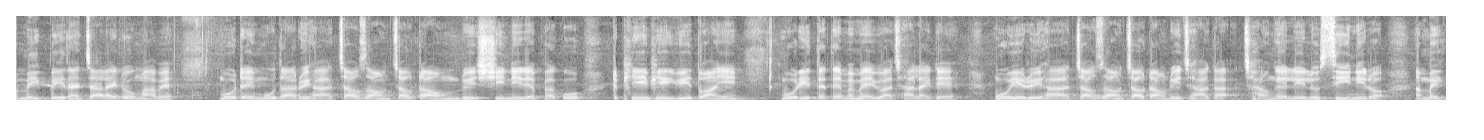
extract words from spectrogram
အမိတ်ပေးတန်ကြားလိုက်တော့မှပဲမိုးတိမ်မိုးသားတွေဟာကြောက်ဆောင်ကြောက်တောင်တွေရှိနေတဲ့ဘက်ကိုတဖြည်းဖြည်းရွေ့သွားရင် မိုးတွေတဲတဲမဲမဲရွာချလိုက်တယ်မိုးရေတွေဟာကြောက်ဆောင်ကြောက်တောင်တွေကြားကချောင်းငယ်လေးလိုစီးနေတော့အမိတ်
